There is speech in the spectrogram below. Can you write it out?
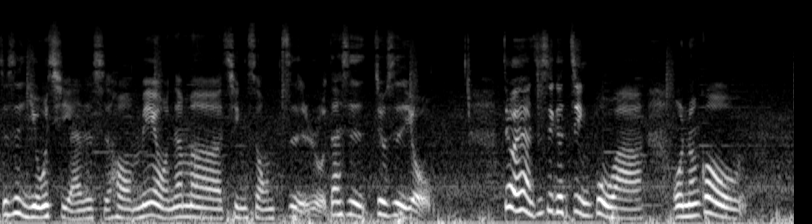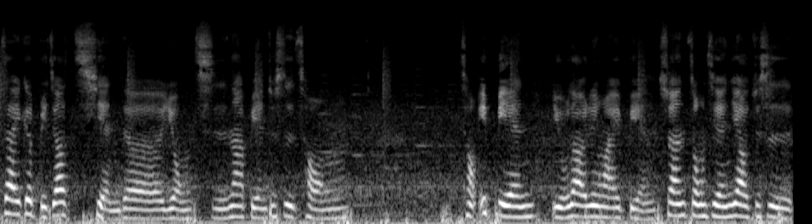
就是游起来的时候没有那么轻松自如，但是就是有对我来讲这是一个进步啊。我能够在一个比较浅的泳池那边，就是从。从一边游到另外一边，虽然中间要就是，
